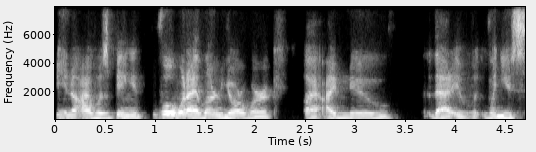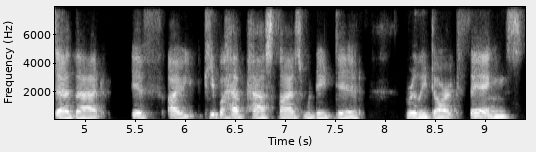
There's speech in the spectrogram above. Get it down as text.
you know, I was being well, when I learned your work, I, I knew that it when you said that if I people had past lives where they did really dark things,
